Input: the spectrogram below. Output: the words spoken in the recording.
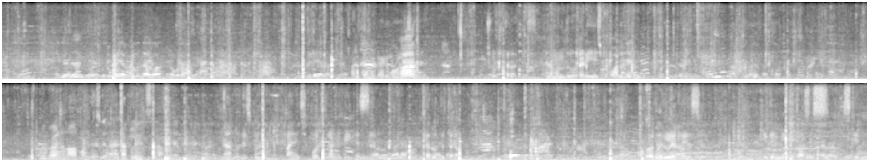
నీ డాడీ బాగుంది చూడు తర్వాత ముందు రెడీ చేసి పెట్టుకున్నాను మీకు ఏమైనా నార్మల్ తీసుకుంటే అట్లా వేస్తారా నార్మల్ తీసుకుని పైన పోలీసులు అన్ని పీకేస్తారు ఇంకా రుద్దుతారు ఎట్లా చేస్తారు. ఇదే మెయిన్ ప్రాసెస్ స్కిన్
